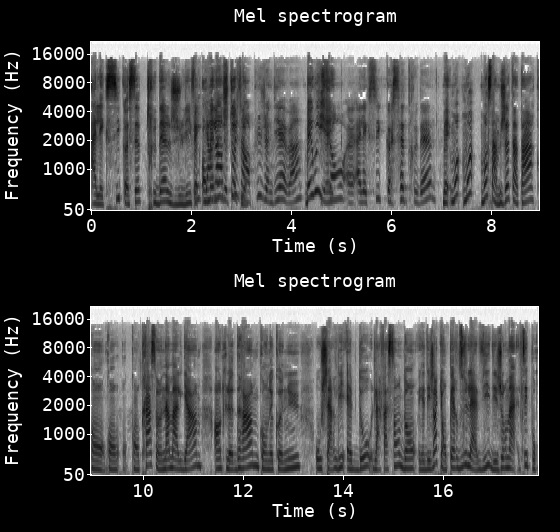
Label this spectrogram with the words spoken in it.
Alexis Cossette Trudel Julie. Fait on mélange tout. De plus en plus Geneviève, hein? Ben oui. Sont euh, Alexis Cossette Trudel. Mais moi, moi, moi, ça me jette à terre qu'on qu'on trace un amalgame entre le drame qu'on a connu au Charlie Hebdo, de la façon dont il y a des gens qui ont perdu la vie, des journalistes, pour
